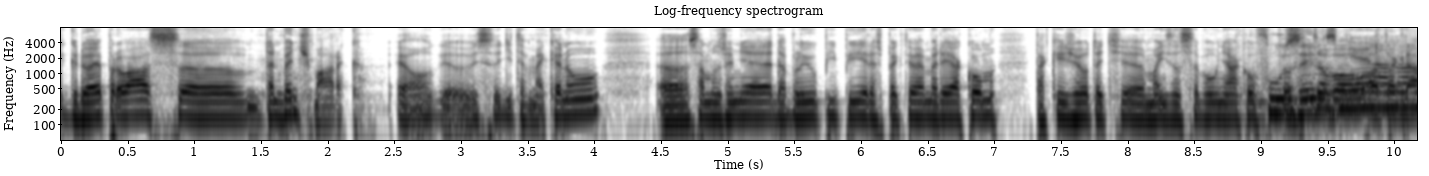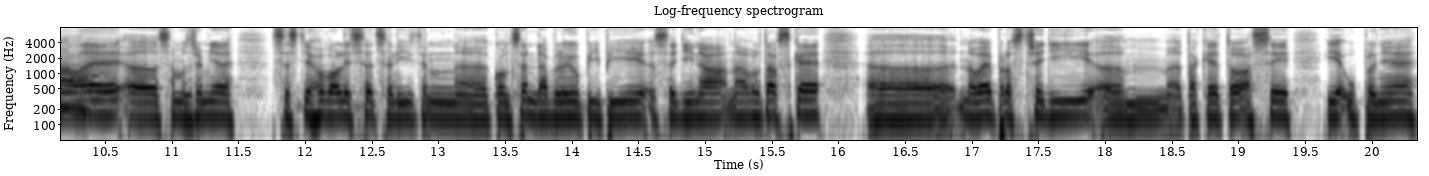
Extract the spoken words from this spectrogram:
Kdo je pro vás ten benchmark? Jo, vy sedíte v Mekenu, eh, samozřejmě WPP, respektive Mediacom, taky, že jo, teď eh, mají za sebou nějakou fúzi novou a tak dále. Eh, samozřejmě se stěhovali se celý ten koncern WPP, sedí na, na Vltavské. Nové prostředí, také to asi je úplně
